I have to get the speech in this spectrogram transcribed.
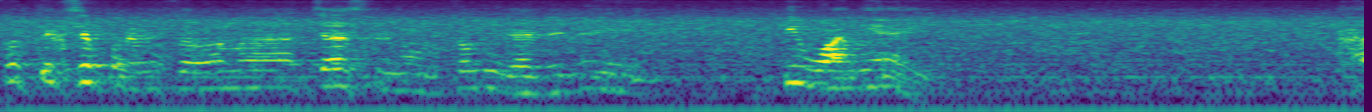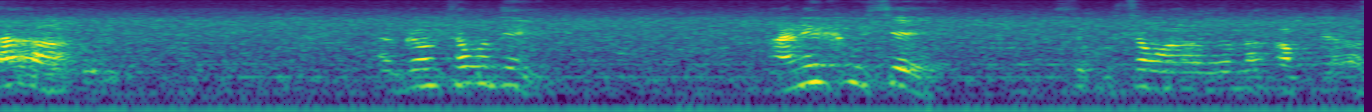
प्रत्यक्ष परमेश्वराच्या श्रीमंतून झालेली ही वाणी आहे. हा ग्रंथामध्ये अनेक विषय श्रीकृष्ण महाराजांना आपल्याला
